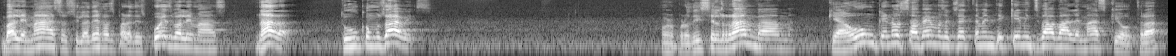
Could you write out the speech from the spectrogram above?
vale más o si la dejas para después vale más, nada. Tú como sabes. Bueno, pero dice el Rambam que aunque no sabemos exactamente qué mitzvah vale más que otra,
